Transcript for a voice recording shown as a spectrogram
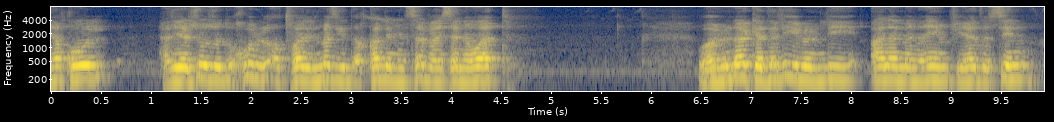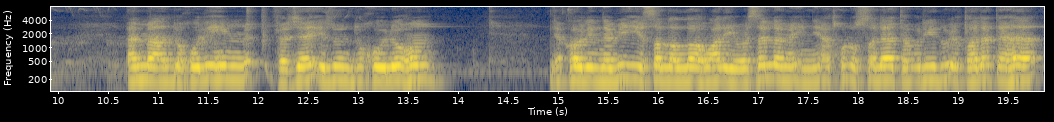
يقول هل يجوز دخول الأطفال المسجد أقل من سبع سنوات؟ وهناك دليل لي على منعهم في هذا السن. أما عن دخولهم فجائز دخولهم. لقول النبي صلى الله عليه وسلم إني أدخل الصلاة أريد إطالتها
